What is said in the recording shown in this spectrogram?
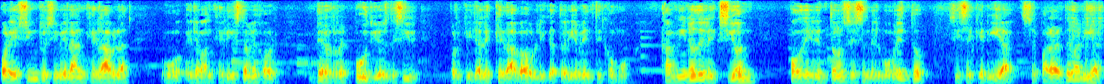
por eso inclusive el ángel habla, o el evangelista mejor, del repudio, es decir, porque ya le quedaba obligatoriamente como camino de elección, poder entonces en el momento, si se quería separar de María,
